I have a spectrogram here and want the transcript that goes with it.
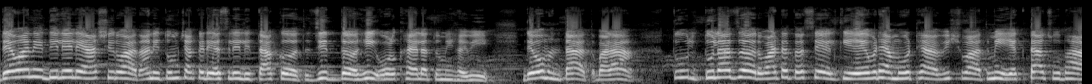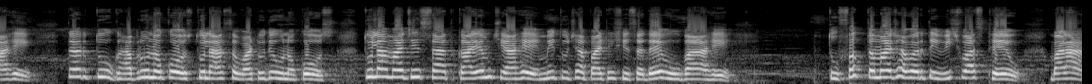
देवाने दिलेले आशीर्वाद आणि तुमच्याकडे असलेली ताकद जिद्द ही ओळखायला तुम्ही हवी. देव म्हणतात बाळा तू तुला जर वाटत असेल की एवढ्या मोठ्या विश्वात मी एकटाच उभा आहे तर तू घाबरू नकोस तुला असं वाटू देऊ नकोस. तुला माझी साथ कायमची आहे मी तुझ्या पाठीशी सदैव उभा आहे. तू फक्त माझ्यावरती विश्वास ठेव. बाळा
